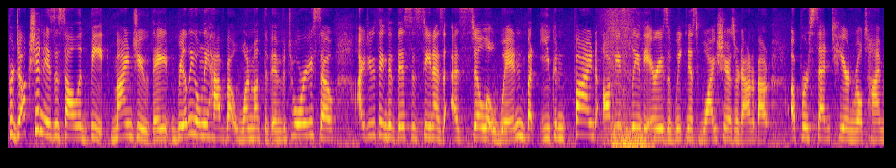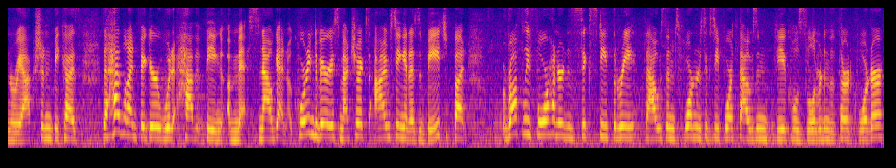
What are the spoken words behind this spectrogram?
production is a solid beat. Mind you, they really only have about one month of inventory. So I do think that this is seen as, as still a win, but you can find obviously the areas of weakness, why shares are down about a percent here in real time in reaction because the headline figure would have it being a miss. Now, again, according to various metrics, I'm seeing it as a beat, but roughly 463,000, 464,000 vehicles delivered in the third quarter.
